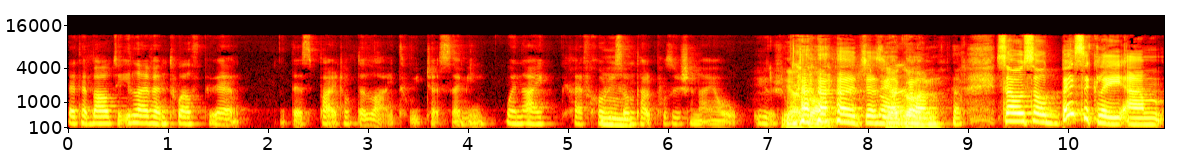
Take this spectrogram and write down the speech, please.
that about 11, 12 p.m this part of the light which is i mean when i have horizontal position i all usually yeah, go on. just Yeah, you're gone. So, so basically, um,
